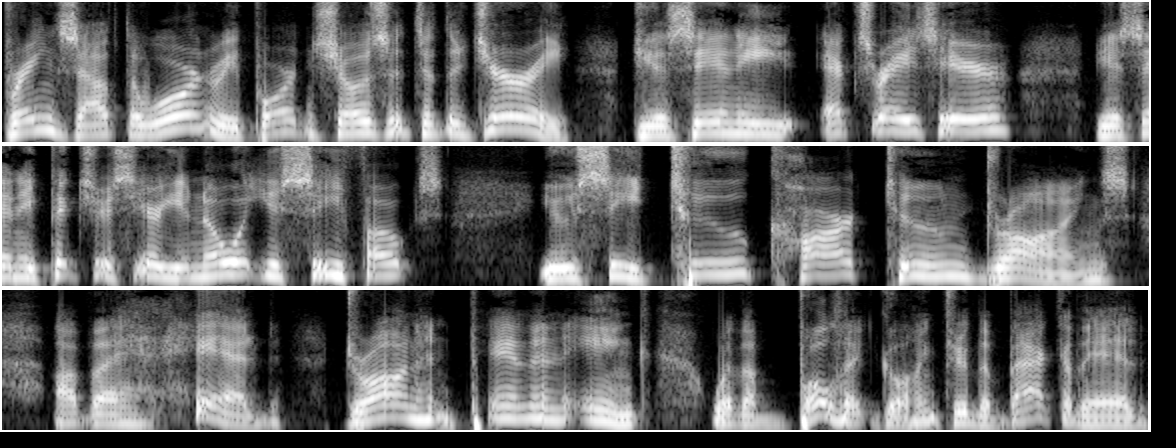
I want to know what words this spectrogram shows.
brings out the Warren report and shows it to the jury. Do you see any x rays here? Do you see any pictures here? You know what you see, folks? You see two cartoon drawings of a head drawn in pen and ink with a bullet going through the back of the head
